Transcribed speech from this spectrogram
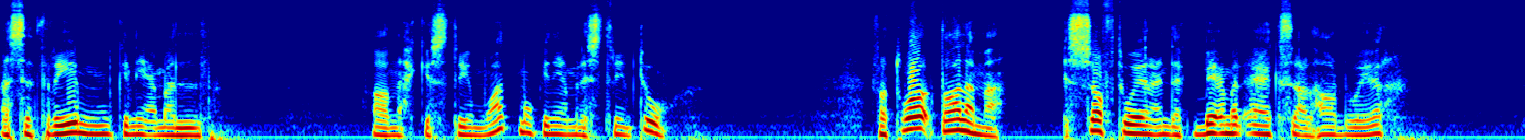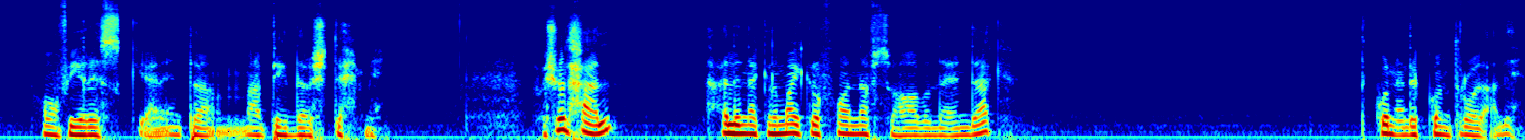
S3 ممكن يعمل آه نحكي stream 1 ممكن يعمل stream 2 فطالما ال software عندك بيعمل access على ال hardware هون في risk يعني أنت ما بتقدرش تحمي. فشو الحل؟ الحل إنك الميكروفون نفسه هذا اللي عندك تكون عندك control عليه.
